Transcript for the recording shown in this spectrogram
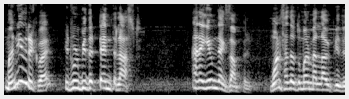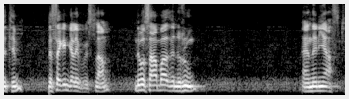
money is required. It would be the 10th last. And I give him the example. Once Hazrat Umar, may Allah be pleased with him, the second caliph of Islam, there were Sahabas in a room. And then he asked,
